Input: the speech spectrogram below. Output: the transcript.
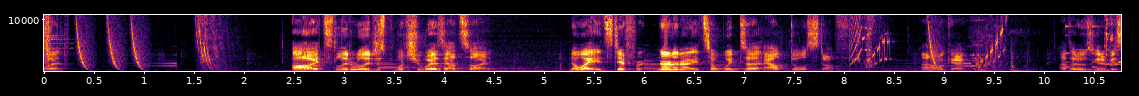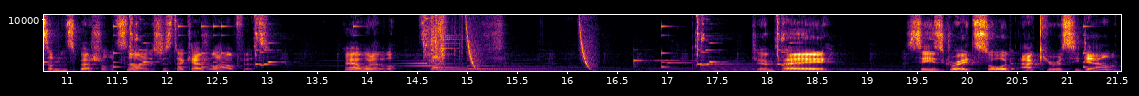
what? Oh, it's literally just what she wears outside. No, wait, it's different. No, no, no, it's a winter outdoor stuff. Oh, okay. I thought it was gonna be something special. It's not, it's just her casual outfits. Yeah, whatever. It's fine. Junpei sees great sword accuracy down.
